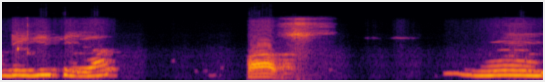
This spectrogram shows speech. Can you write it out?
సరే. ఓ డిగ్రీ ఫెయిలా పాస్ హ్మ్.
